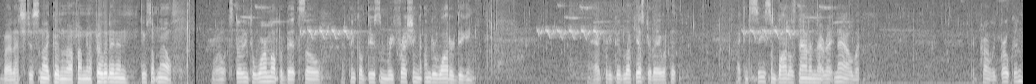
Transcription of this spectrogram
but that's just not good enough. I'm gonna fill it in and do something else. Well it's starting to warm up a bit so I think I'll do some refreshing underwater digging. I had pretty good luck yesterday with it. I can see some bottles down in there right now but they're probably broken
